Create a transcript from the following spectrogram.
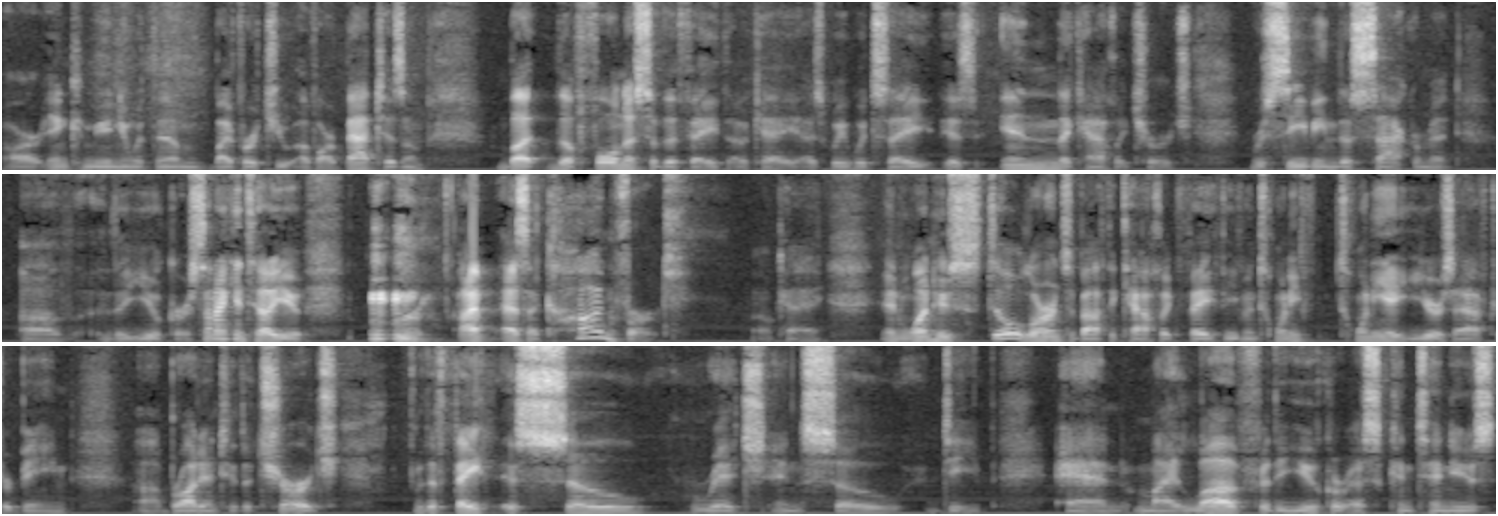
are in communion with them by virtue of our baptism. But the fullness of the faith, okay, as we would say, is in the Catholic Church, receiving the sacrament of the Eucharist. And I can tell you, as a convert, okay, and one who still learns about the Catholic faith even 20, 28 years after being uh, brought into the church, the faith is so rich and so deep. And my love for the Eucharist continues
